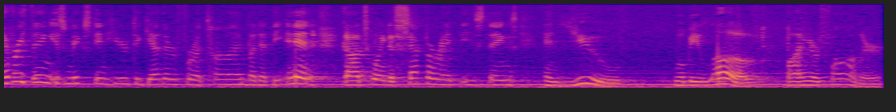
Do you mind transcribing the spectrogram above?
everything is mixed in here together for a time, but at the end God's going to separate these things and you will be loved by your Father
